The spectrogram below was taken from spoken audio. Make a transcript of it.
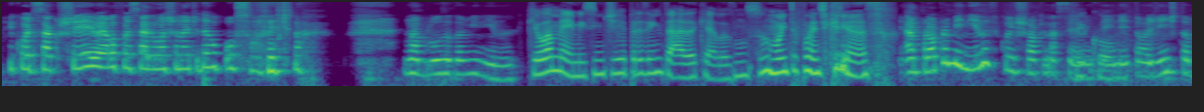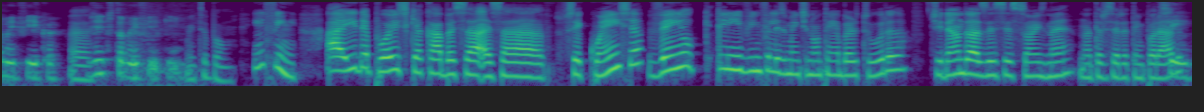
ficou de saco cheio, ela foi sair da lanchonete e derrubou o sorvete na, na blusa da menina. Que eu amei, me senti representada aquelas. Não sou muito fã de criança. A própria menina ficou em choque na cena, Ficou. entende? Então a gente também fica. É. A gente também fica. hein? Muito bom. Enfim, aí depois que acaba essa, essa sequência, vem o Clive, infelizmente não tem abertura, tirando as exceções, né, na terceira temporada. Sim,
